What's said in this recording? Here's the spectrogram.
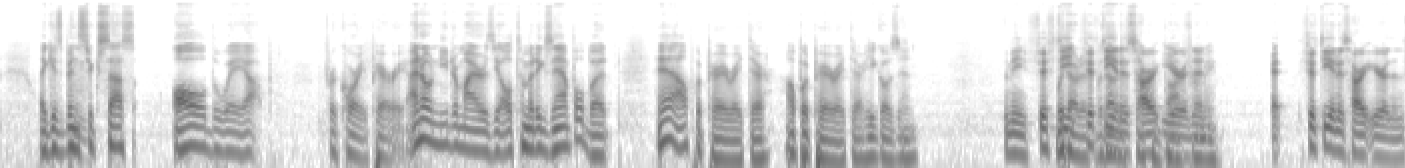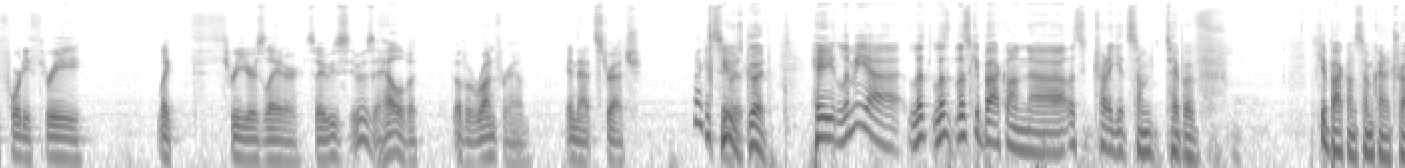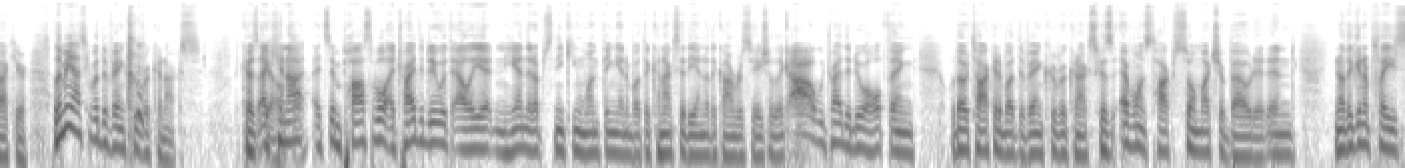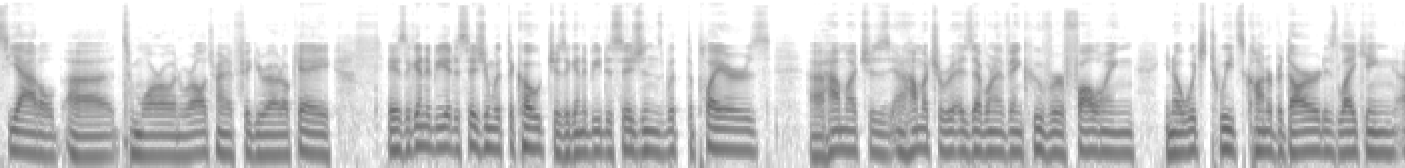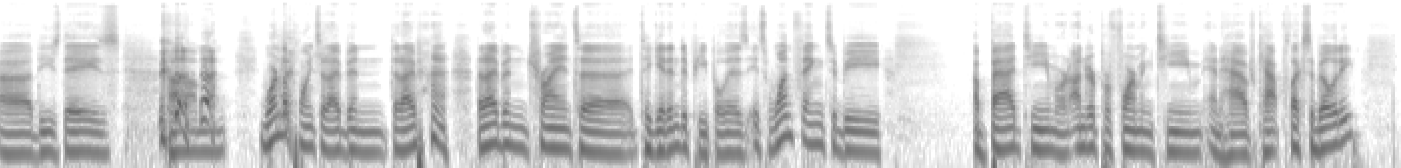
Like, it's been success all the way up for Corey Perry. I know Niedermayer is the ultimate example, but yeah, I'll put Perry right there. I'll put Perry right there. He goes in. I mean, 50, Without a- 50 without in his Hart year, and then me. eh, 50 in his Hart year, and then 43, like three years later. So it was it was a hell of a of a run for him in that stretch. I can see He was good. Hey, let me uh let, let let's get back on uh let's try to get some type of let's get back on some kind of track here. Let me ask you about the Vancouver Canucks. Because I cannot okay. it's impossible. I tried to do it with Elliot and he ended up sneaking one thing in about the Canucks at the end of the conversation. Like, oh, we tried to do a whole thing without talking about the Vancouver Canucks because everyone's talked so much about it. And, you know, they're gonna play Seattle uh tomorrow and we're all trying to figure out, okay, is it going to be a decision with the coach? Is it going to be decisions with the players? Uh, how much is you know, how much is everyone in Vancouver following? You know which tweets Connor Bedard is liking uh, these days. Um, one of the points that I've been that I've that I've been trying to to get into people is it's one thing to be a bad team or an underperforming team and have cap flexibility.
